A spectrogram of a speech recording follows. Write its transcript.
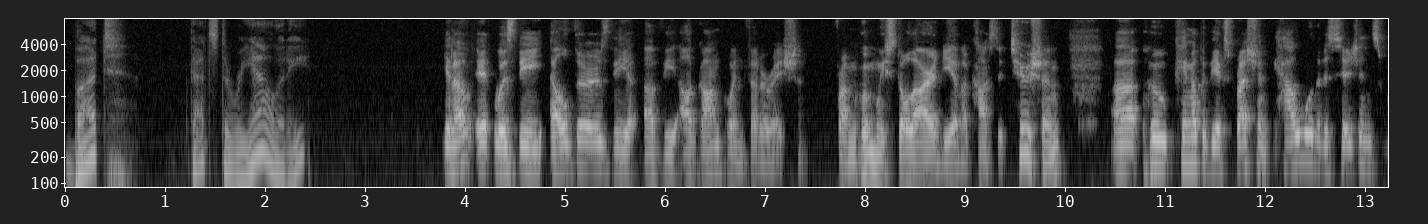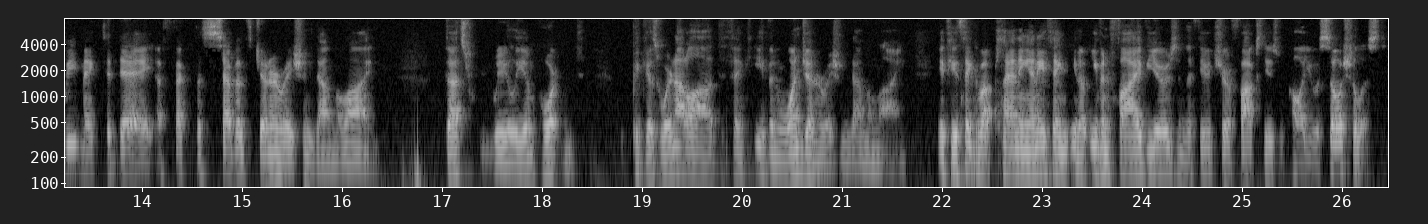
But that's the reality. You know it was the elders the of the algonquin federation from whom we stole our idea of a constitution uh, who came up with the expression how will the decisions we make today affect the seventh generation down the line that's really important because we're not allowed to think even one generation down the line. If you think about planning anything, you know, even five years in the future, Fox News would call you a socialist.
